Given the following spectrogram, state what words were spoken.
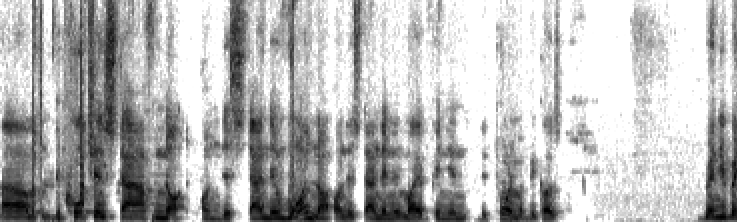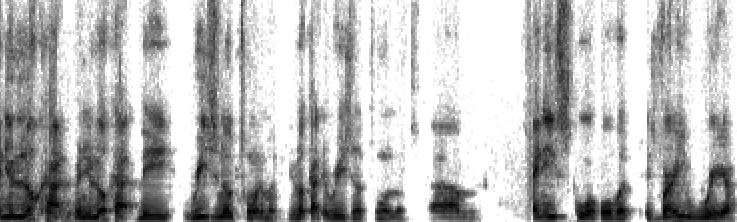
um, the coaching staff not understanding one, not understanding, in my opinion, the tournament because when you when you look at when you look at the regional tournament, you look at the regional tournament. Um, any score over it's very rare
